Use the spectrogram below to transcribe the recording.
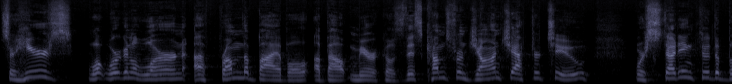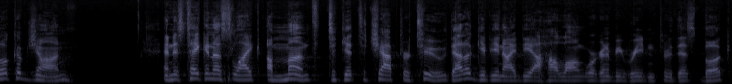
So here's what we're going to learn uh, from the Bible about miracles. This comes from John chapter 2 we're studying through the book of John. And it's taken us like a month to get to chapter two. That'll give you an idea how long we're going to be reading through this book.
